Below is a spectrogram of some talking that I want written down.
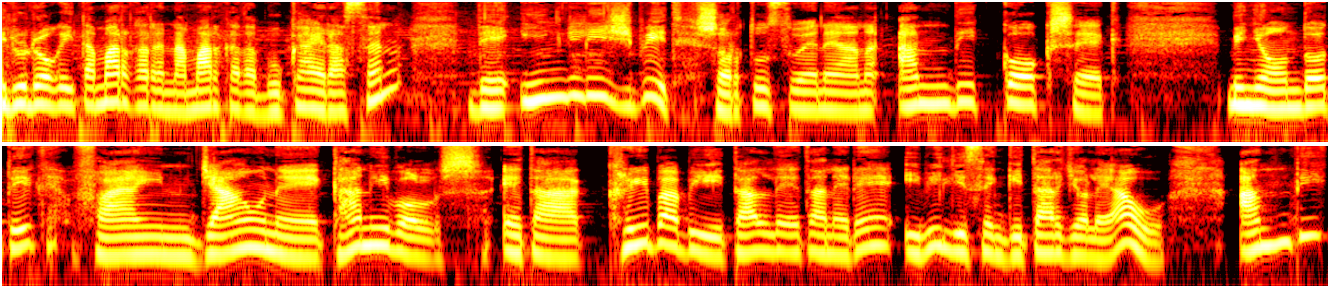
Irurogeita margarren amarkada bukaera zen, The English Beat sortu zuenean Andy Coxek. Bino ondotik, Fine Jaune, Cannibals eta Cribaby taldeetan ere ibili zen gitar jole hau. Andy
